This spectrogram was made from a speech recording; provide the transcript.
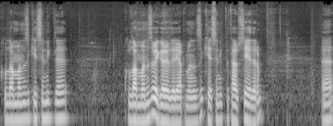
Kullanmanızı kesinlikle kullanmanızı ve görevleri yapmanızı kesinlikle tavsiye ederim. Ee,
